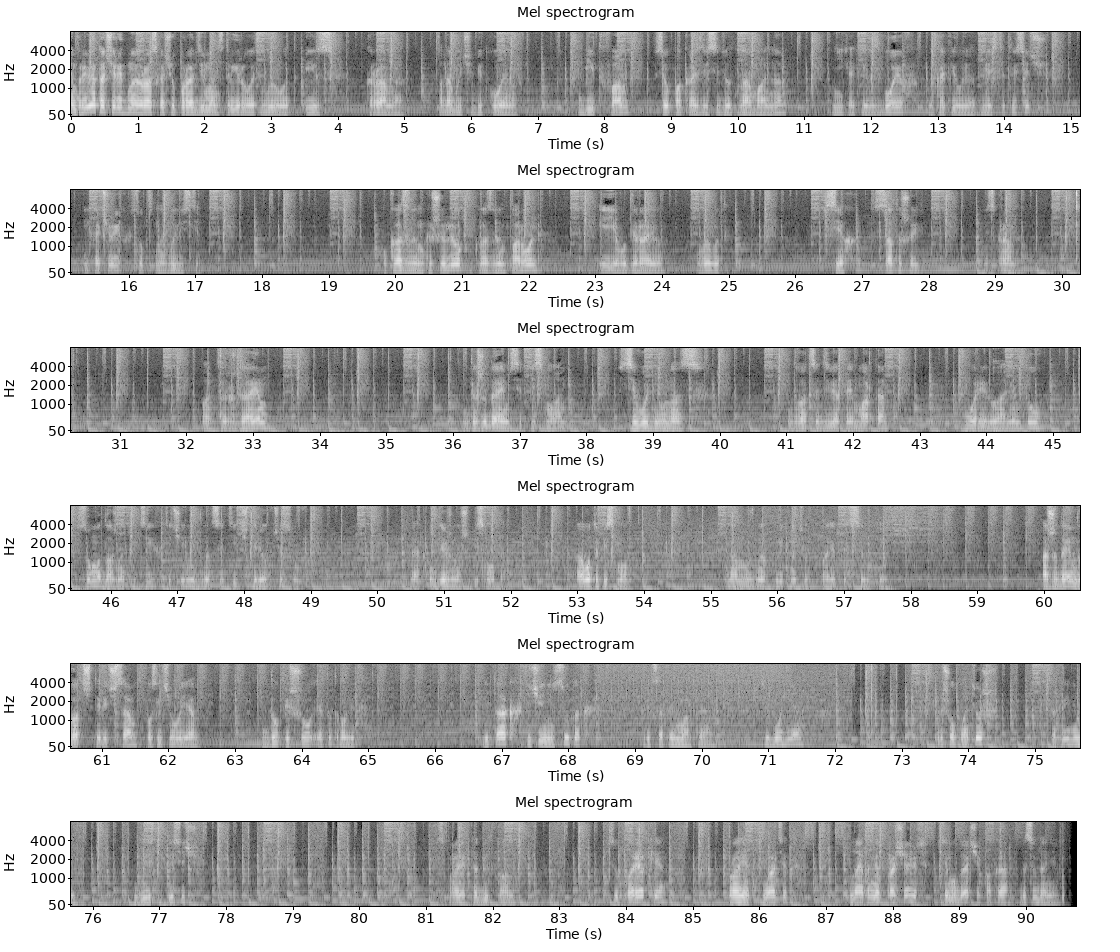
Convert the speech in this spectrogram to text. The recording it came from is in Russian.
Всем привет! Очередной раз хочу продемонстрировать вывод из крана по добыче биткоинов Bitfan. Все пока здесь идет нормально, никаких сбоев. Накопил я 200 тысяч и хочу их, собственно, вывести. Указываем кошелек, указываем пароль и я выбираю вывод всех сатошей из крана. Подтверждаем. Дожидаемся письма. Сегодня у нас 29 марта. По регламенту сумма должна прийти в течение 24 часов. Так, ну где же наше письмо-то? А вот и письмо. Нам нужно кликнуть вот по этой ссылке. Ожидаем 24 часа, после чего я допишу этот ролик. Итак, в течение суток, 30 марта сегодня, пришел платеж, как видим, 200 тысяч с проекта Bitfan. Все в порядке, проект платит. На этом я прощаюсь. Всем удачи, пока, до свидания.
